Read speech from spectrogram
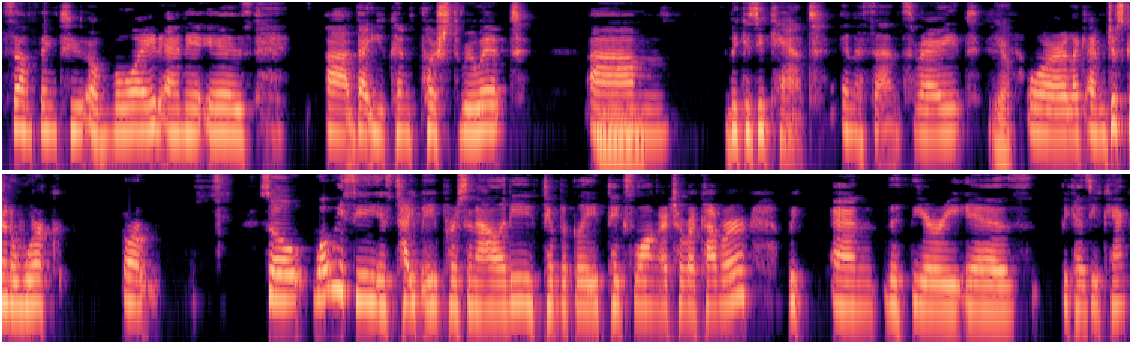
something to avoid and it is uh, that you can push through it um, because you can't in a sense right yep. or like I'm just going to work or so what we see is type A personality typically takes longer to recover be- and the theory is because you can't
